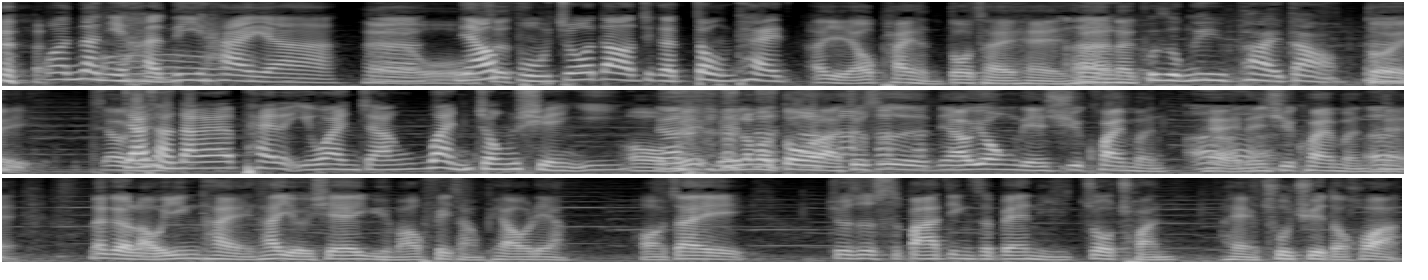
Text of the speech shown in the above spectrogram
哇，那你很厉害呀！哎，你要捕捉到这个动态，啊，也要拍很多才嘿，那不容易拍到。对。加上大概拍了一万张，万中选一。哦，没没那么多了，就是你要用连续快门，哎、呃，连续快门，哎、呃，那个老鹰它它有一些羽毛非常漂亮。哦，在就是斯巴丁这边，你坐船嘿出去的话，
